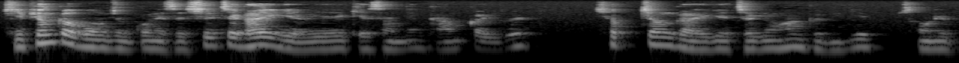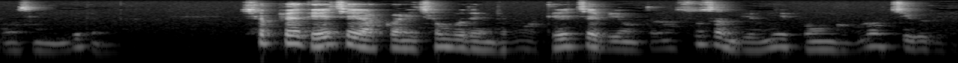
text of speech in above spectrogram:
기평가 보험증권에서 실제 가액에 의해 계산된 감가율을 협정가액에 적용한 금액이 손해보상액이 됩니다. 협회 대체 약관이 첨부된 경우 대체 비용 또는 수선 비용이 보험금으로 지급이 됩니다.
